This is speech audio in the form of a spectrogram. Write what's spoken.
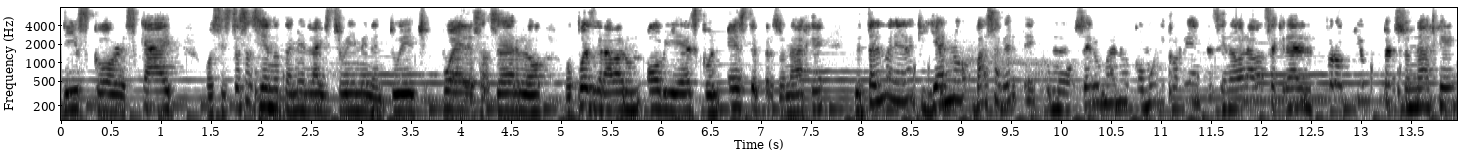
Discord, Skype o si estás haciendo también live streaming en Twitch, puedes hacerlo o puedes grabar un OBS con este personaje de tal manera que ya no vas a verte como ser humano común y corriente, sino ahora vas a crear el propio personaje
